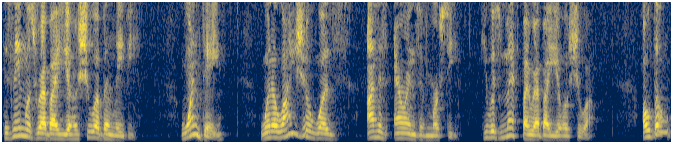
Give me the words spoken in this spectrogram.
His name was Rabbi Yehoshua ben Levi. One day, when Elijah was on his errands of mercy, he was met by Rabbi Yehoshua. Although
